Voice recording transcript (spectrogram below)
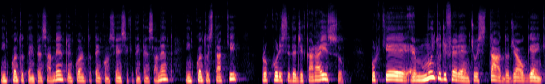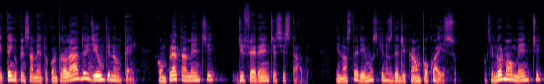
Enquanto tem pensamento, enquanto tem consciência que tem pensamento, enquanto está aqui, procure se dedicar a isso. Porque é muito diferente o estado de alguém que tem o pensamento controlado e de um que não tem. Completamente diferente esse estado. E nós teríamos que nos dedicar um pouco a isso. Porque normalmente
